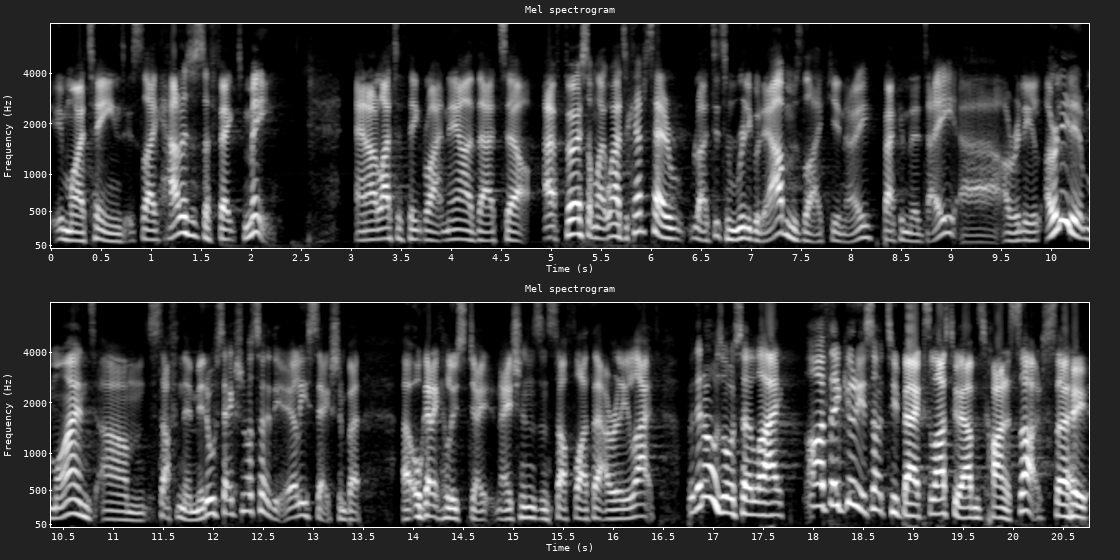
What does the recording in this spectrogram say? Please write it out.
in my teens. It's like, how does this affect me? And I like to think right now that uh, at first I'm like, wow, Decapitated like, did some really good albums, like you know, back in the day. Uh, I really, I really didn't mind um, stuff in their middle section, not so the early section, but uh, Organic Hallucinosis and stuff like that. I really liked. But then I was also like, oh, if they're good, it's not too bad because the last two albums kind of sucked. So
